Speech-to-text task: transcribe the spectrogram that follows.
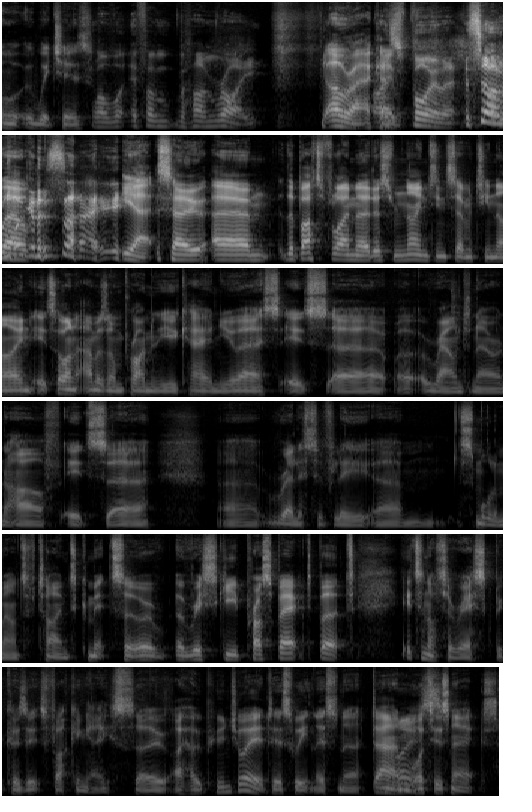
Which is Well, if I'm if I'm right, Oh right, I okay. spoil it, so I'm Well- not going to say. Yeah, so um, the Butterfly Murders from 1979. It's on Amazon Prime in the UK and US. It's uh, around an hour and a half. It's uh, uh, relatively um, small amount of time to commit to a, a risky prospect, but it's not a risk because it's fucking ace. So I hope you enjoy it, dear sweet listener. Dan, Nice. what is next?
